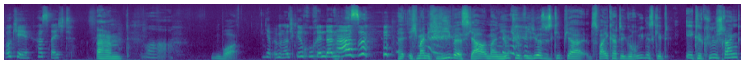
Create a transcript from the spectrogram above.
Okay, hast recht. Ähm, Boah. boah, Ich habe immer noch den Geruch in der Nase. Äh, Ich meine, ich liebe es ja in meinen YouTube-Videos. Es gibt ja zwei Kategorien. Es gibt Ekel-Kühlschrank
